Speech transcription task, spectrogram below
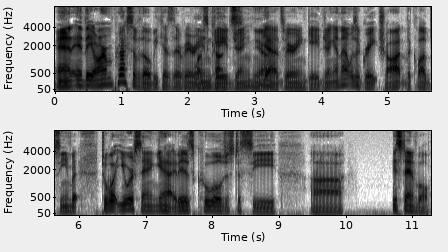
and, and they are impressive though because they're very Less engaging Yeah. it's very engaging and that was a great shot the club scene but to what you were saying yeah it is cool just to see uh istanbul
